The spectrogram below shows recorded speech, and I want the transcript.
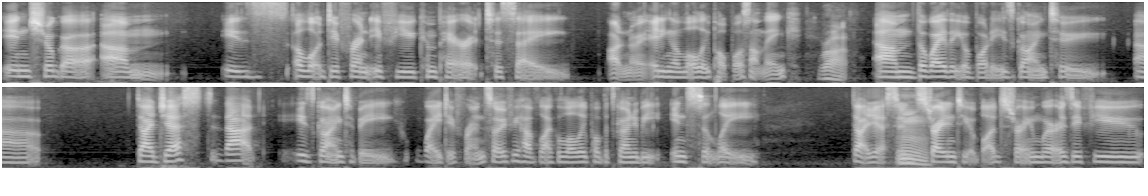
in sugar um, is a lot different if you compare it to, say, I don't know, eating a lollipop or something. Right. Um, the way that your body is going to uh, digest that is going to be way different. So if you have like a lollipop, it's going to be instantly digested Mm. straight into your bloodstream. Whereas if you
